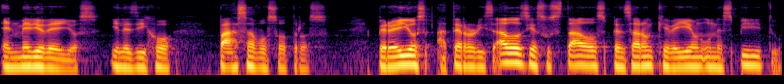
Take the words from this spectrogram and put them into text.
en medio de ellos y les dijo, paz a vosotros. Pero ellos, aterrorizados y asustados, pensaron que veían un espíritu.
